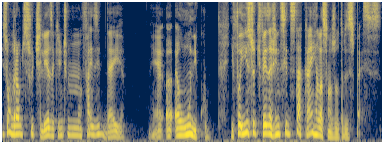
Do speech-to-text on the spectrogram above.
Isso é um grau de sutileza que a gente não faz ideia. É, é, é único. E foi isso que fez a gente se destacar em relação às outras espécies.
